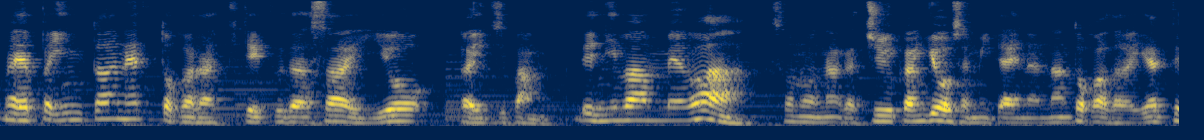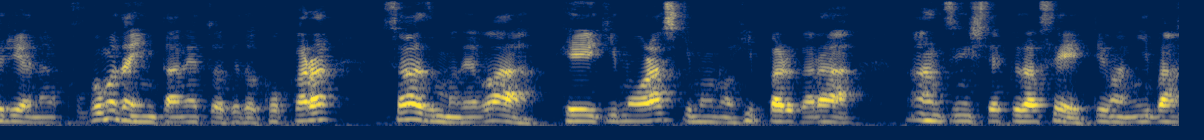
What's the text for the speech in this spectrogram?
まあ、やっぱりインターネットから来てくださいよが1番。で2番目はそのなんか中間業者みたいななんとかだやってるやな。ここまではインターネットだけどここから SARS までは兵器網らしきものを引っ張るから安心してくださいっていうのが2番。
